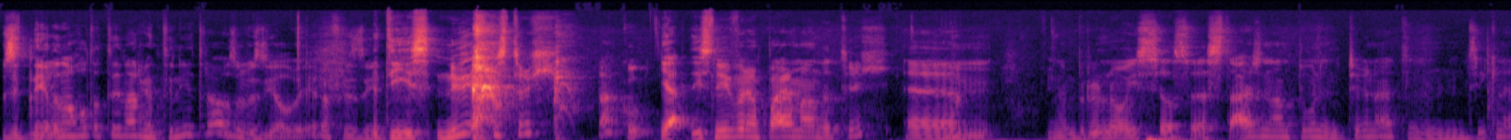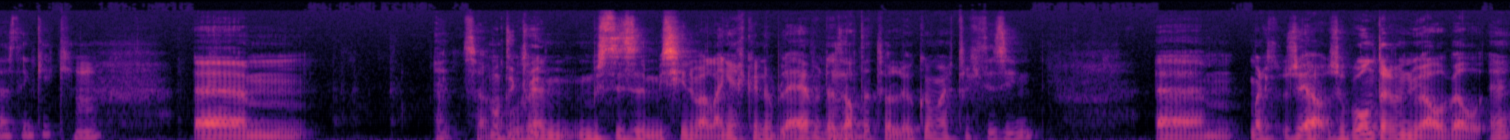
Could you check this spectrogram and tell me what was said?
zit Nele nog altijd in Argentinië trouwens? Of is die alweer? Of is die... Die is nu even terug. Ah, cool. Ja, die is nu voor een paar maanden terug. Ehm, Bruno is zelfs eh, stage aan het doen in Turnhout, in een ziekenhuis, denk ik. Hm. Ehm, zou Want cool moesten ze misschien wel langer kunnen blijven. Dat is Mhm. altijd wel leuk om haar terug te zien. Ehm, maar zo, ja, ze woont er nu al wel, hè.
